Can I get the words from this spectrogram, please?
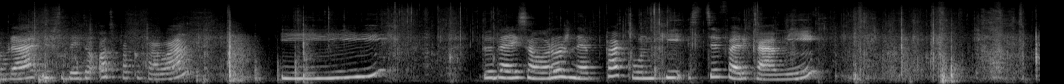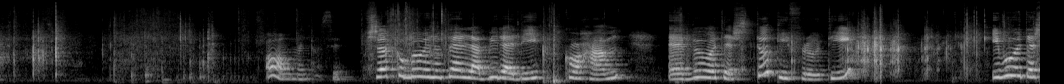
Dobra, już tutaj to odpakowałam. I tutaj są różne pakunki z cyferkami. O, mentosy. W środku były Nutella Be Ready, kocham. E, Było też Tutti Frutti. I były też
